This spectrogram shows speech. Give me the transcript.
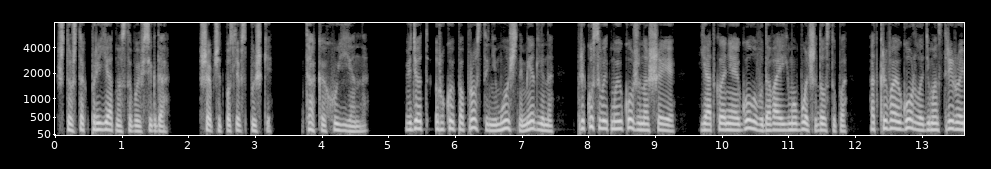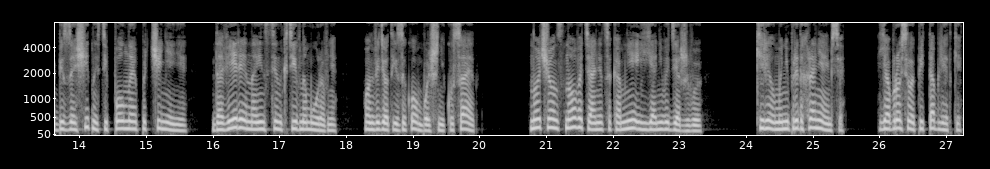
«Что ж так приятно с тобой всегда?» — шепчет после вспышки. «Так охуенно». Ведет рукой по простыне, мощно, медленно, прикусывает мою кожу на шее. Я отклоняю голову, давая ему больше доступа. Открываю горло, демонстрируя беззащитность и полное подчинение. Доверие на инстинктивном уровне. Он ведет языком, больше не кусает. Ночью он снова тянется ко мне, и я не выдерживаю. «Кирилл, мы не предохраняемся. Я бросила пить таблетки».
